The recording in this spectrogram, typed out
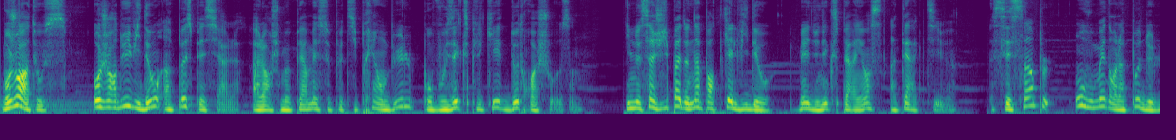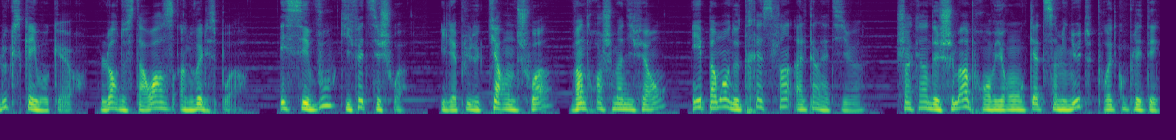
Bonjour à tous. Aujourd'hui vidéo un peu spéciale, alors je me permets ce petit préambule pour vous expliquer 2-3 choses. Il ne s'agit pas de n'importe quelle vidéo, mais d'une expérience interactive. C'est simple, on vous met dans la peau de Luke Skywalker, lors de Star Wars Un Nouvel Espoir. Et c'est vous qui faites ces choix. Il y a plus de 40 choix, 23 chemins différents, et pas moins de 13 fins alternatives. Chacun des chemins prend environ 4-5 minutes pour être complété.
